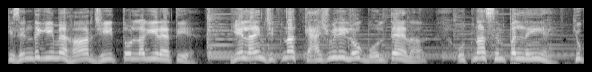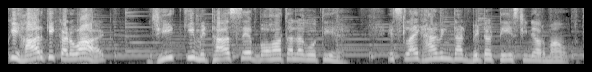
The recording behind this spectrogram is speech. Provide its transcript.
कि ज़िंदगी में हार जीत तो लगी रहती है। ये लाइन जितना कैजुअली लोग बोलते हैं ना उतना सिंपल नहीं है क्योंकि हार की कड़वाहट जीत की मिठास से बहुत अलग होती है। It's like having that bitter taste in your mouth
